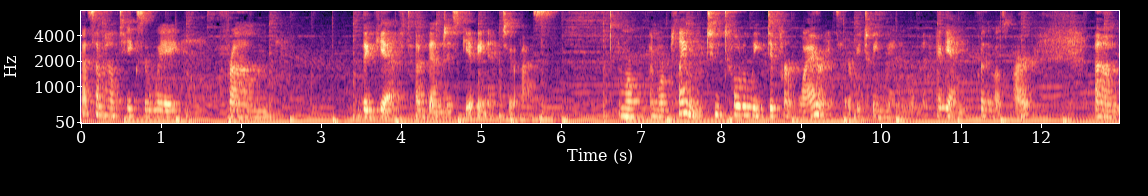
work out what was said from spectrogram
that somehow takes away from the gift of them just giving it to us. And we're, and we're playing with two totally different wirings here between men and women, again, for the most part. Um,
